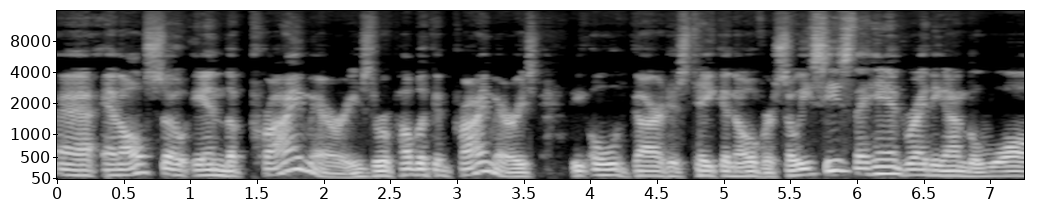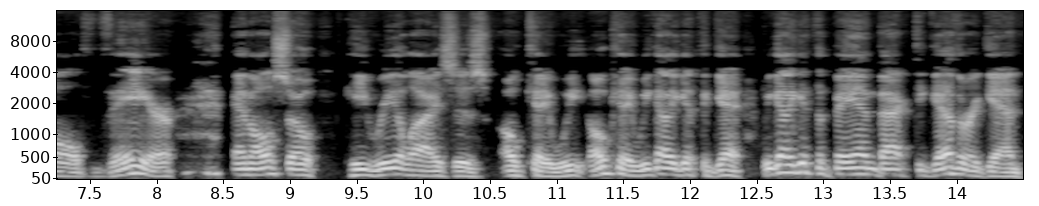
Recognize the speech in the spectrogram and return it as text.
uh, and also in the primaries, the Republican primaries, the old guard has taken over. So he sees the handwriting on the wall there, and also he realizes, okay, we okay, we got to get the ga- we got to get the band back together again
